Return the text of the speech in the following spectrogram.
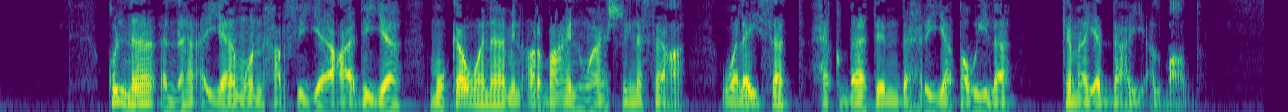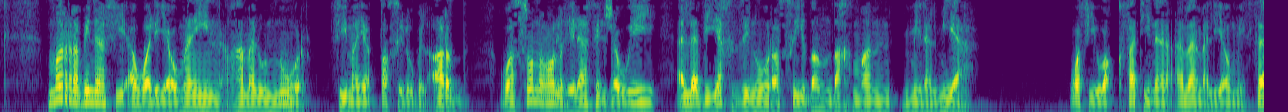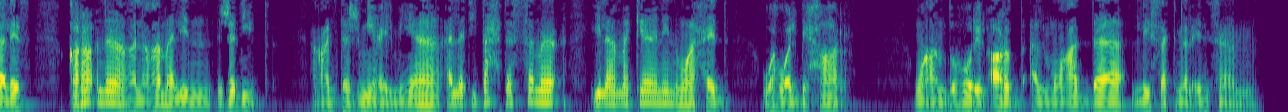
قلنا أنها أيام حرفية عادية مكونة من أربع وعشرين ساعة وليست حقبات دهرية طويلة كما يدعي البعض. مر بنا في أول يومين عمل النور فيما يتصل بالأرض وصنع الغلاف الجوي الذي يخزن رصيدا ضخما من المياه. وفي وقفتنا أمام اليوم الثالث قرأنا عن عمل جديد عن تجميع المياه التي تحت السماء إلى مكان واحد وهو البحار وعن ظهور الأرض المعدة لسكن الإنسان.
